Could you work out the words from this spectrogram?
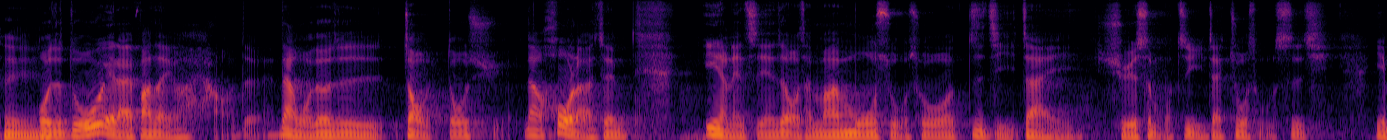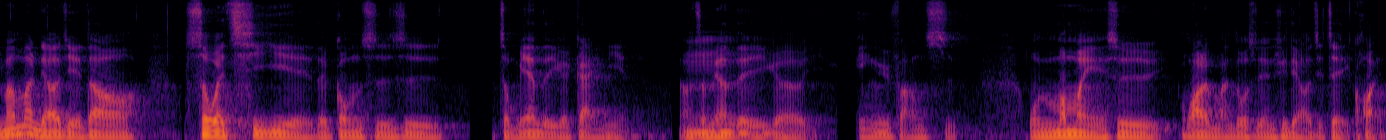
对，或者对未来发展有好的，但我都是照都学。那后来在一两年时间之后，我才慢慢摸索，说自己在学什么，自己在做什么事情，也慢慢了解到社会企业的公司是怎么样的一个概念啊，怎么样的一个营运方式。我们慢慢也是花了蛮多时间去了解这一块的。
